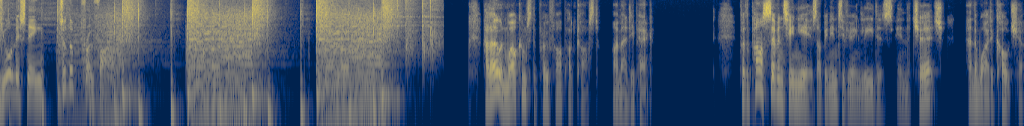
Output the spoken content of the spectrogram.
You're listening to The Profile. Hello and welcome to the Profile Podcast. I'm Andy Peck. For the past 17 years, I've been interviewing leaders in the church and the wider culture.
